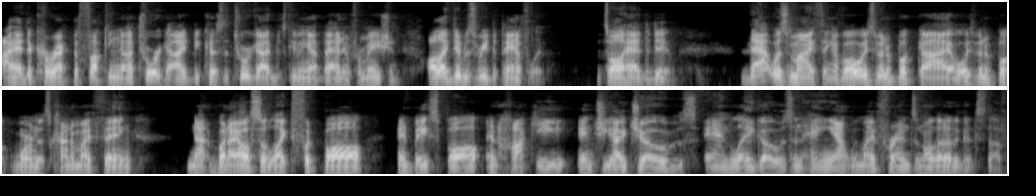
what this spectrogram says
I had to correct the fucking uh, tour guide because the tour guide was giving out bad information. All I did was read the pamphlet. That's all I had to do. That was my thing. I've always been a book guy. I've always been a bookworm. That's kind of my thing. Not, but I also liked football and baseball and hockey and GI Joes and Legos and hanging out with my friends and all that other good stuff.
